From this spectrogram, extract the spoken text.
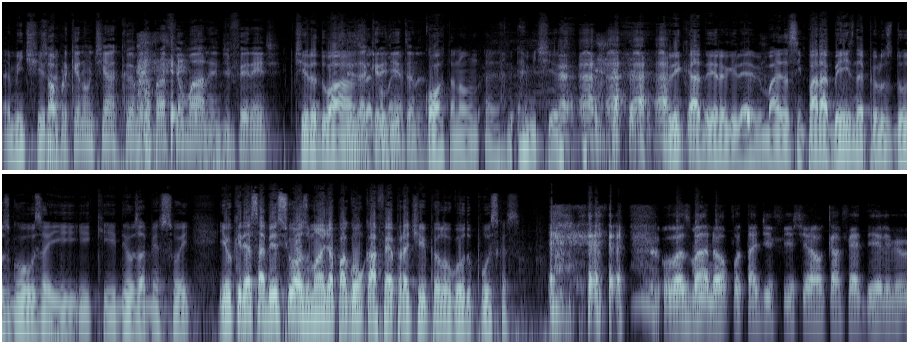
É mentira. Só porque não tinha câmera para filmar, né? Diferente. Tira do ar. Vocês é? acreditam, é? né? Corta, não. É, é mentira. Brincadeira, Guilherme. Mas assim, parabéns, né, pelos dois gols aí e que Deus abençoe. E eu queria saber se o Osman já pagou um café para ti pelo gol do Puskas. o Osman não, pô, tá difícil tirar o café dele, viu?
